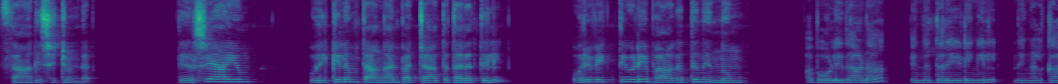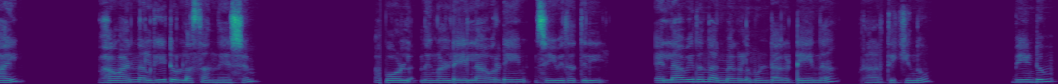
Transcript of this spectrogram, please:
സാധിച്ചിട്ടുണ്ട്. തീർച്ചയായും ഒരിക്കലും താങ്ങാൻ പറ്റാത്ത തരത്തിൽ ഒരു വ്യക്തിയുടെ ഭാഗത്ത് നിന്നും അപ്പോൾ ഇതാണ് ഇന്നത്തെ റീഡിങ്ങിൽ നിങ്ങൾക്കായി ഭഗവാൻ നൽകിയിട്ടുള്ള സന്ദേശം. അപ്പോൾ നിങ്ങളുടെ എല്ലാവരുടെയും ജീവിതത്തിൽ എല്ലാവിധ നന്മകളും ഉണ്ടാകട്ടെ എന്ന് പ്രാർത്ഥിക്കുന്നു. വീണ്ടും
